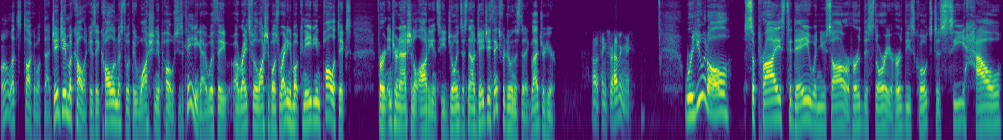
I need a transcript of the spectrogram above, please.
Well, let's talk about that. JJ McCullough is a columnist with the Washington Post. He's a Canadian guy with the uh, writes for the Washington Post, writing about Canadian politics for an international audience. He joins us now. JJ, thanks for doing this today. Glad you're here. Oh, thanks for having me. Were you at all surprised today when you saw or heard this story or heard these quotes to see how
